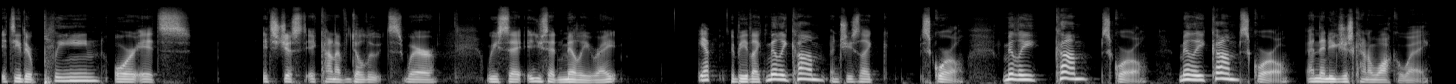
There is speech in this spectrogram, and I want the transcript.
it's either pleading or it's it's just it kind of dilutes where we say you said Millie, right? Yep. It'd be like Millie, come, and she's like squirrel. Millie, come, squirrel. Millie, come, squirrel, and then you just kind of walk away.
